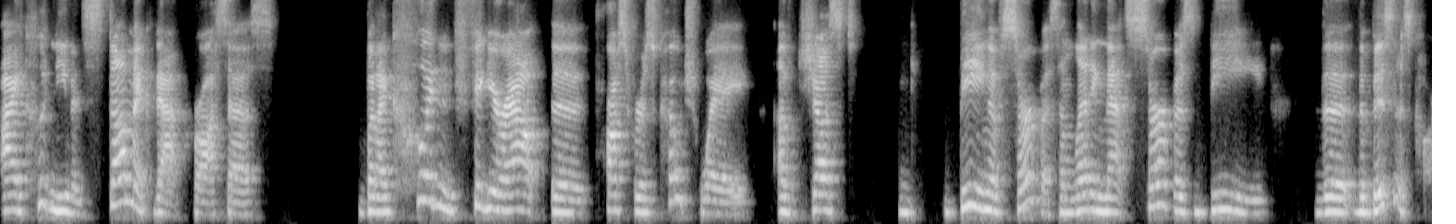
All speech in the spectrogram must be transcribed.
I couldn't even stomach that process, but I couldn't figure out the prosperous coach way of just being of service and letting that service be the, the business card,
